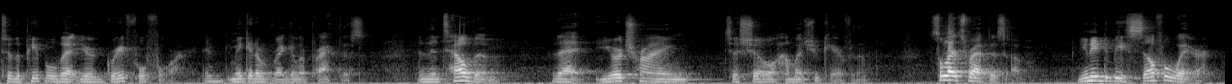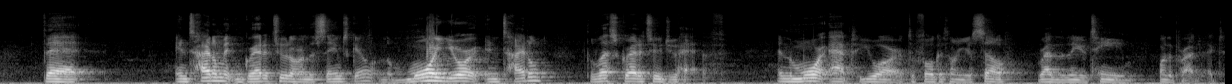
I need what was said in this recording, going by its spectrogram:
to the people that you're grateful for and make it a regular practice. And then tell them that you're trying to show how much you care for them. So let's wrap this up. You need to be self aware that entitlement and gratitude are on the same scale. The more you're entitled, the less gratitude you have. And the more apt you are to focus on yourself rather than your team or the project.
